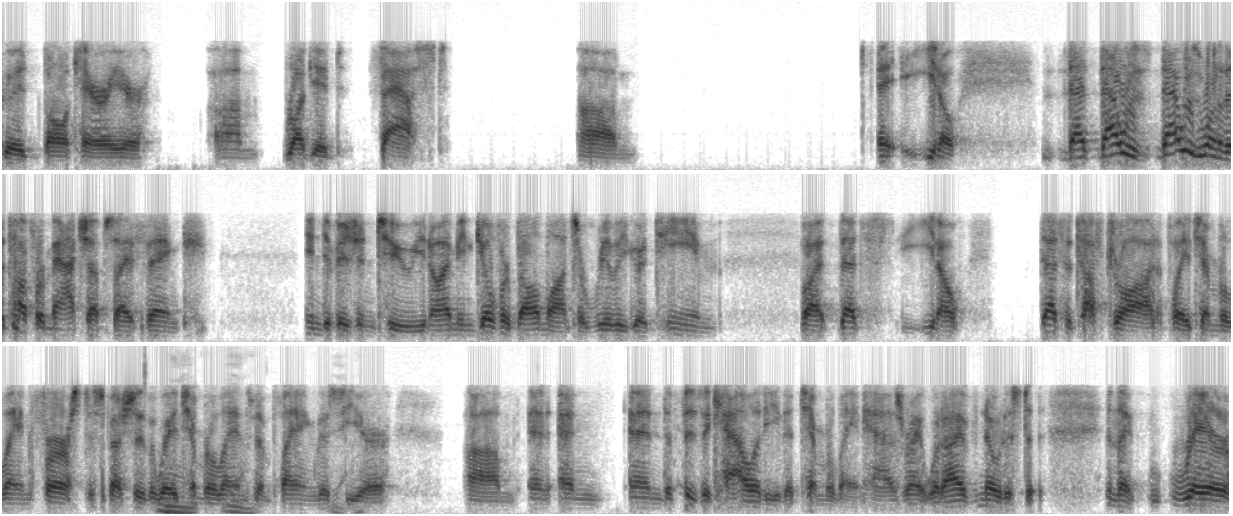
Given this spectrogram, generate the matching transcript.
good ball carrier, um, rugged, fast. Um, eh, you know, that that was that was one of the tougher matchups I think in Division Two. You know, I mean, Gilford Belmont's a really good team, but that's you know that's a tough draw to play Timberlane first, especially the way right. Timberlane's yeah. been playing this yeah. year, um, and and and the physicality that Timberlane has. Right, what I've noticed in the rare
